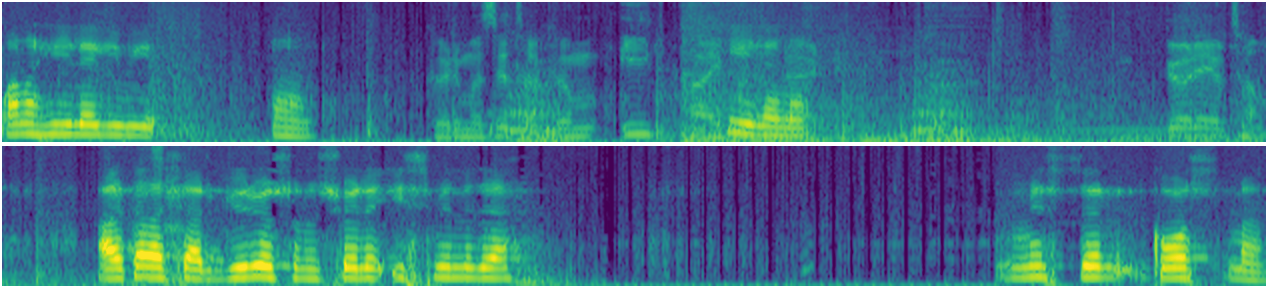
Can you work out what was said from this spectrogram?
Bana hile gibi... Ha, Kırmızı takım ilk verdi. Görev tamam. Arkadaşlar görüyorsunuz şöyle ismini de Mr. Ghostman.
